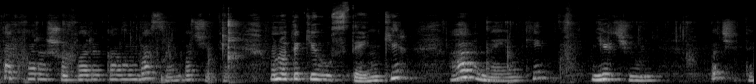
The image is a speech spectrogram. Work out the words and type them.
Отак хорошо перекаламбасимо, бачите? Воно таке густеньке, гарненьке. Дівчулі, бачите?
